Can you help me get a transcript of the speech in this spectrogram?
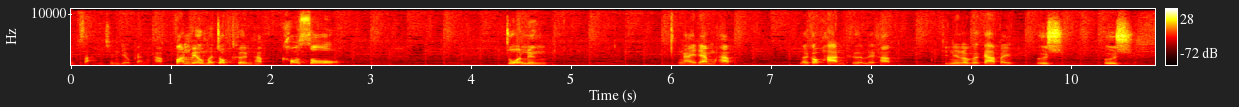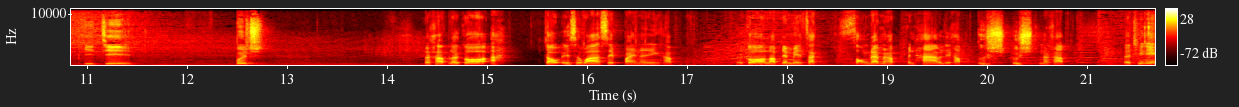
33 เช่นเดียวกันครับ ฟันเวลเมื่อจบเทิร์นครับ เข้าโซ่จวนหนึ่งหงายแดมครับ แล้วก็ผ่านเทิร์นเลยครับ ทีนี้เราก็กลับไปอึชอึชพีจีปึ๊ชนะครับ แล้วก็อะเจ้าเอเซวาเสร็จไปนั่นเองครับ แล้วก็รับดาเมจสัก2ได้ไหมครับเป็น5ไปเลยครับอึชอึชนะครับและทีนี้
